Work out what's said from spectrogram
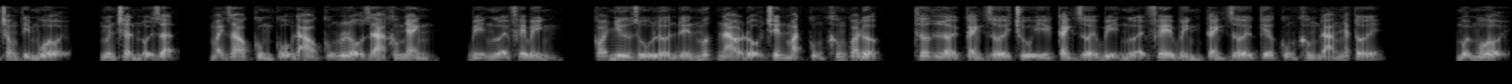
trong tỉ muội, nguyên trần nổi giận, mạnh giao cùng cổ đảo cũng lộ ra không nhanh, bị người phê bình, coi như dù lớn đến mức nào độ trên mặt cũng không qua được, thơ lời cảnh giới chú ý cảnh giới bị người phê bình cảnh giới kia cũng không đáng nhắc tới muội muội,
